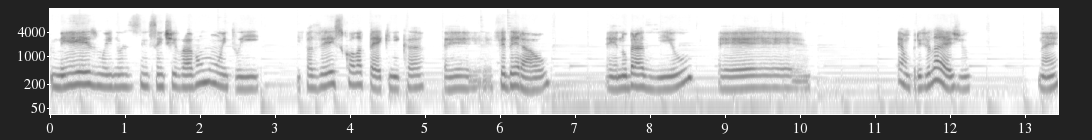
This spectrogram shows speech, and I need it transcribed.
mesmo e nos incentivavam muito. E, e fazer escola técnica é, federal é, no Brasil é, é um privilégio, né?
